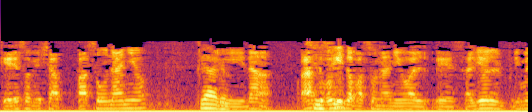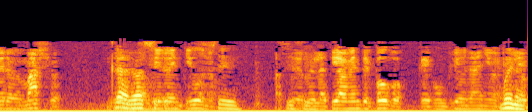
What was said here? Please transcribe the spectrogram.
que eso que ya pasó un año. Claro. Y nada, hace poquito pasó un año igual, eh, salió el primero de mayo claro, 2021. Sí, hace relativamente poco que cumplió un año. Bueno,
